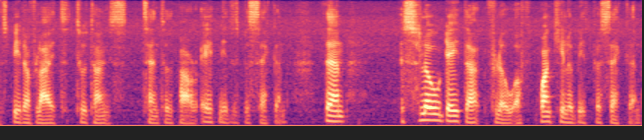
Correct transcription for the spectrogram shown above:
speed of light 2 times 10 to the power 8 meters per second, then a slow data flow of 1 kilobit per second,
